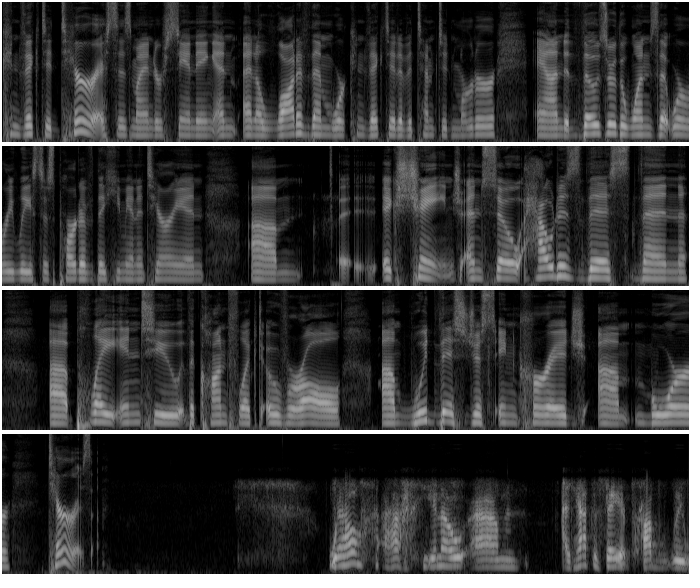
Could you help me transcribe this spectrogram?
convicted terrorists, is my understanding, and and a lot of them were convicted of attempted murder, and those are the ones that were released as part of the humanitarian. Um, exchange and so how does this then uh, play into the conflict overall um, would this just encourage um, more terrorism? Well, uh, you know, um, I'd have to say it probably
